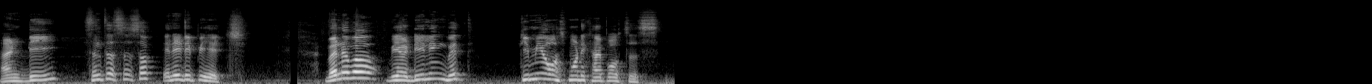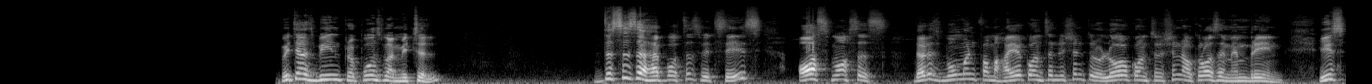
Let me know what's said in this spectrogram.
and D. Synthesis of NADPH. Whenever we are dealing with chemiosmotic hypothesis, which has been proposed by Mitchell. This is a hypothesis which says osmosis that is movement from a higher concentration to a lower concentration across a membrane is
